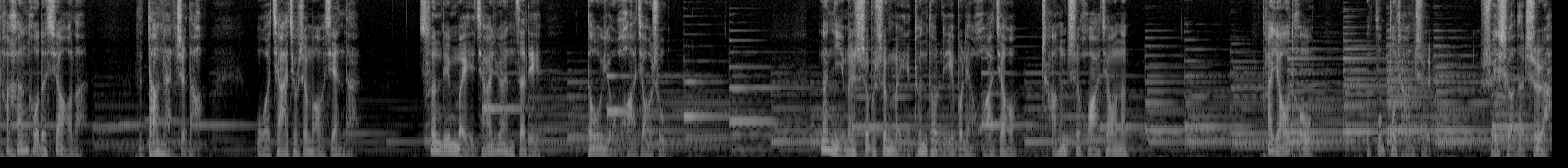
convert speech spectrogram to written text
他憨厚的笑了，当然知道。我家就是茂县的，村里每家院子里都有花椒树。那你们是不是每顿都离不了花椒，常吃花椒呢？他摇头，不不常吃，谁舍得吃啊？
